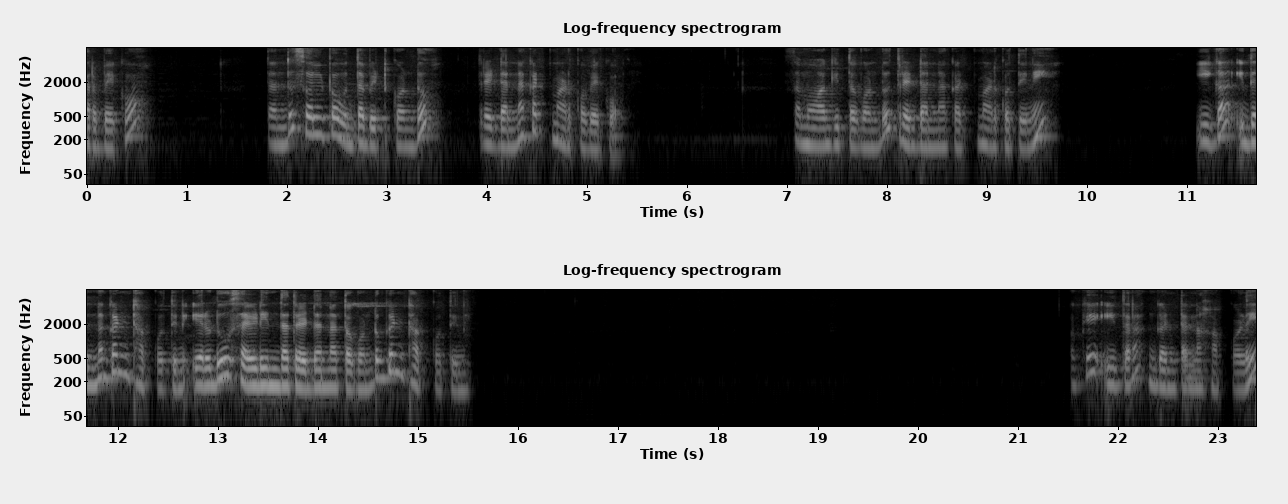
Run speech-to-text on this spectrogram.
ತರಬೇಕು. ತಂದು ಸ್ವಲ್ಪ ಉದ್ದ ಬಿಟ್ಕೊಂಡು ಥ್ರೆಡ್ಡನ್ನು ಕಟ್ ಮಾಡ್ಕೋಬೇಕು. ಸಮವಾಗಿ ತಗೊಂಡು ಥ್ರೆಡ್ಡನ್ನು ಕಟ್ ಮಾಡ್ಕೋತೀನಿ. ಈಗ ಇದನ್ನು ಗಂಟು ಹಾಕ್ಕೋತೀನಿ. ಎರಡೂ ಸೈಡಿಂದ ಥ್ರೆಡ್ಡನ್ನು ತಗೊಂಡು ಗಂಟು ಹಾಕ್ಕೋತೀನಿ. ಓಕೆ ಈ ಥರ ಗಂಟನ್ನು ಹಾಕ್ಕೊಳ್ಳಿ.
